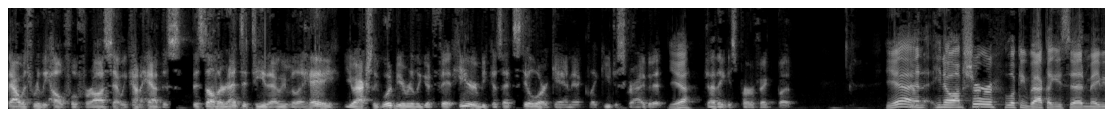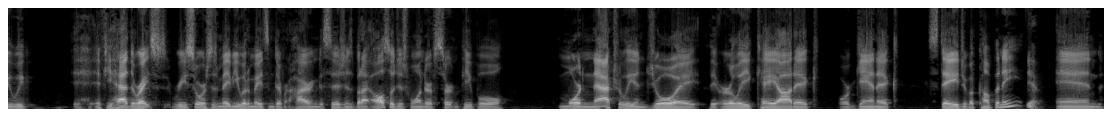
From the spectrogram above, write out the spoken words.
that was really helpful for us that we kind of had this this other entity that we were like, hey, you actually would be a really good fit here because that's still organic, like you describe it. Yeah, which I think is perfect. But yeah, yeah, and you know, I'm sure looking back, like you said, maybe we if you had the right resources, maybe you would have made some different hiring decisions. But I also just wonder if certain people more naturally enjoy the early chaotic, organic stage of a company. Yeah. And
